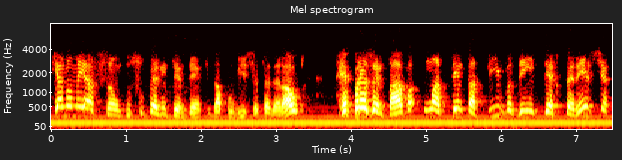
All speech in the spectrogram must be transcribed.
que a nomeação do superintendente da Polícia Federal representava uma tentativa de interferência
